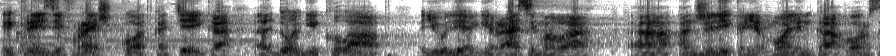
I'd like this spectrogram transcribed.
э, Crazy Fresh, Кот Котейка, э, Доги Клаб, Юлия Герасимова, э, Анжелика Ермоленко, Орс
